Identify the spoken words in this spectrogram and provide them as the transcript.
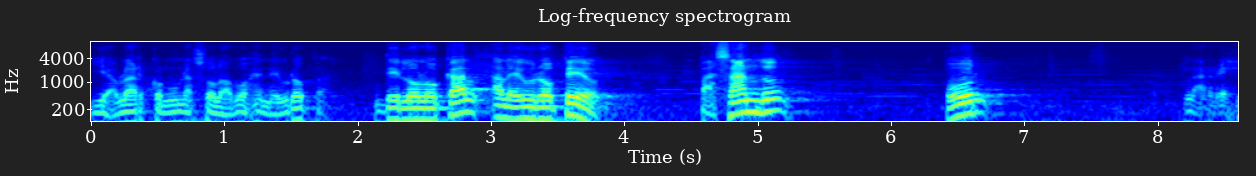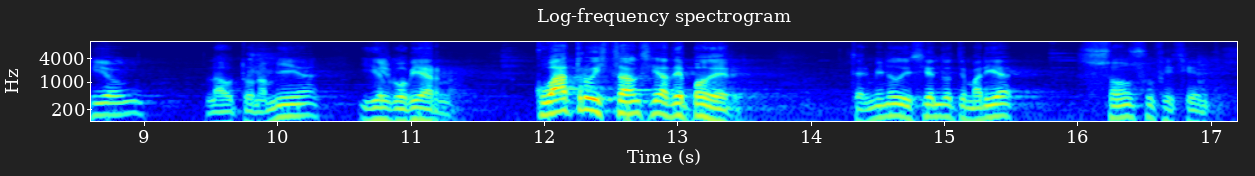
y hablar con una sola voz en Europa, de lo local al europeo, pasando por la región, la autonomía y el gobierno. Cuatro instancias de poder. Termino diciéndote, María, son suficientes.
